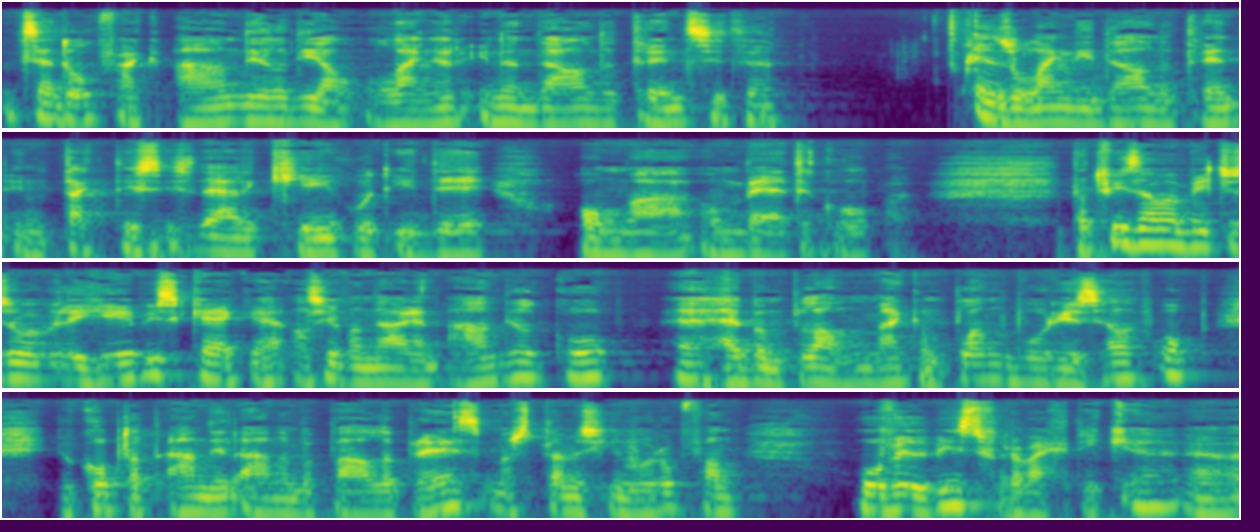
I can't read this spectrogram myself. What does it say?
het zijn toch ook vaak aandelen die al langer in een dalende trend zitten. En zolang die dalende trend intact is, is het eigenlijk geen goed idee om, uh, om bij te kopen. Het advies dat we een beetje zouden willen geven is, kijk, als je vandaag een aandeel koopt, heb een plan. Maak een plan voor jezelf op. Je koopt dat aandeel aan een bepaalde prijs, maar sta misschien voorop van hoeveel winst verwacht ik. Uh,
